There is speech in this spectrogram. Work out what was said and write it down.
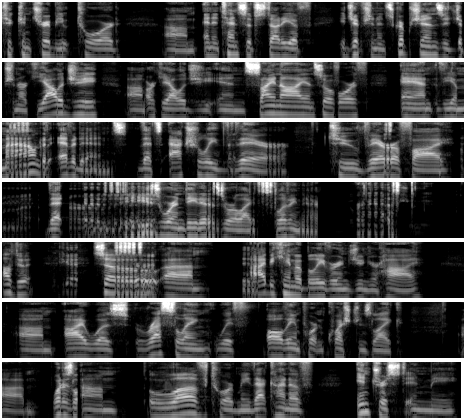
to contribute toward um, an intensive study of Egyptian inscriptions, Egyptian archaeology, um, archaeology in Sinai, and so forth, and the amount of evidence that's actually there to verify that these were indeed Israelites living there. I'll do it. So um, I became a believer in junior high. um, I was wrestling with all the important questions like, um, what is um, love toward me? That kind of interest in me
